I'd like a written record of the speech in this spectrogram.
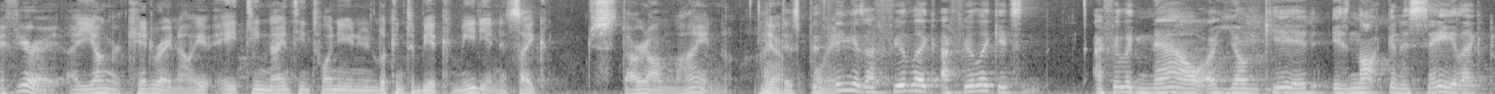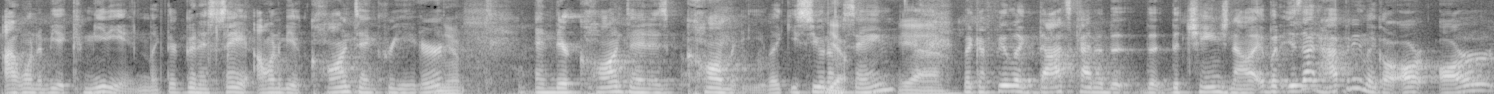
if you're a, a younger kid right now, you're 18, 19, 20, and you're looking to be a comedian, it's like just start online at Yeah. this point. The thing is, I feel like I feel like it's. I feel like now a young kid is not gonna say like I want to be a comedian. Like they're gonna say I want to be a content creator, Yep. and their content is comedy. Like you see what I'm saying? Yeah. Like I feel like that's kind of the, the the change now. But is that happening? Like are are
